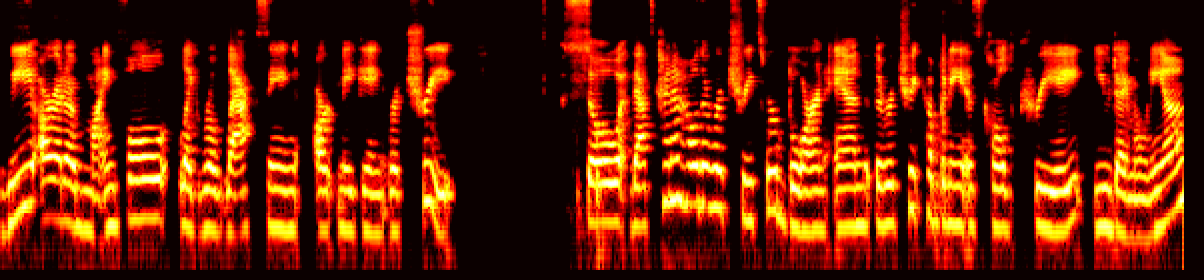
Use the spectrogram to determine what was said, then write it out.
We are at a mindful, like relaxing art making retreat. So that's kind of how the retreats were born. And the retreat company is called Create Eudaimonia.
